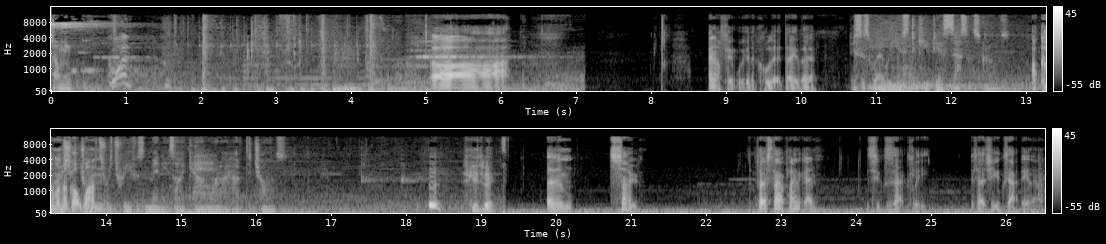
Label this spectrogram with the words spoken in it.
上名，滚！ Ah. And I think we're going to call it a day there. This is where we used to keep the assassin scrolls. Oh, come on, I I should got try one. to retrieve as many as I can while I have the chance. Excuse me. Um, so, first hour playing the game. It's exactly, it's actually exactly an hour.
